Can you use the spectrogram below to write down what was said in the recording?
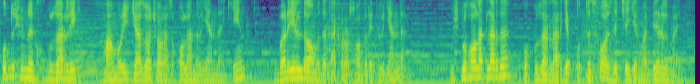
Xuddi shunday huquqbuzarlik ma'muriy jazo chorasi qo'llanilgandan keyin bir yil davomida takror sodir etilganda. Ushbu holatlarda huquqbuzarlarga 30 foizlik chegirma berilmaydi.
